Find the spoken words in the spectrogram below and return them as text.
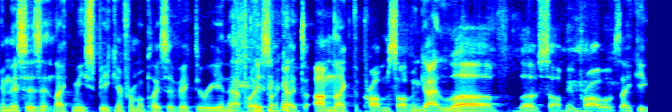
and this isn't like me speaking from a place of victory in that place like I, am like the problem solving guy love love solving problems like you,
